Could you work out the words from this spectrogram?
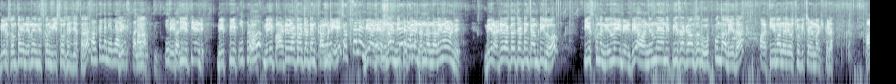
మీరు సొంతంగా నిర్ణయం తీసుకొని మీ ఇష్టం వచ్చినట్టు చేస్తారా? సొంతంగా తీయండి మీ పి- ఇప్పుడు- మీ అటవీ హక్కుల చట్టం కమిటీ. మీ నేను చెప్పలేను. నన్ను అడగనివ్వండి. మీరు అటవీ హక్కుల చట్టం కమిటీలో తీసుకున్న నిర్ణయం ఏంటి? ఆ నిర్ణయాన్ని పీసా గ్రామ సభ ఒప్పుకుందా లేదా? ఆ తీర్మానాలు ఏవో చూపించండి మాకు ఇక్కడ. ఆ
